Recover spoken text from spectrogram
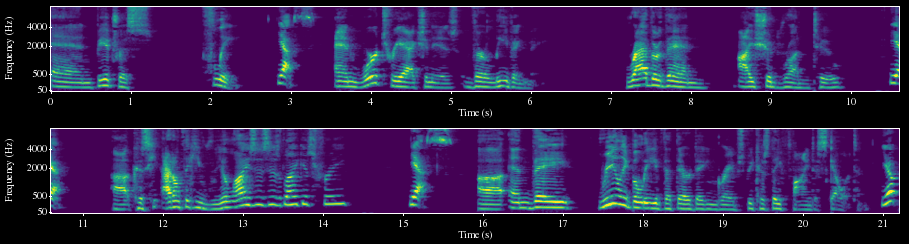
and Beatrice flee. Yes. And Wirt's reaction is, they're leaving me. Rather than, I should run too. Yeah. because he I don't think he realizes his leg is free. Yes. Uh, and they really believe that they're digging graves because they find a skeleton. Yep.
